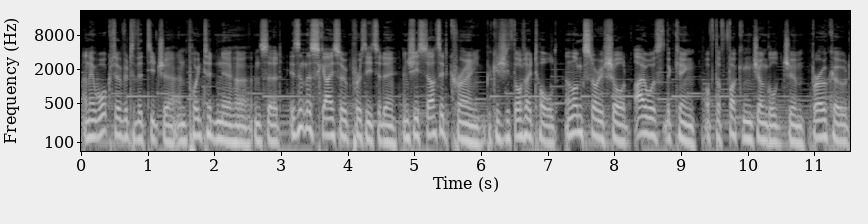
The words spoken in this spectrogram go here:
and I walked over to the teacher and pointed near her and said, Isn't the sky so pretty today? And she started crying because she thought I told. And long story short, I was the king of the fucking jungle gym. Bro code.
